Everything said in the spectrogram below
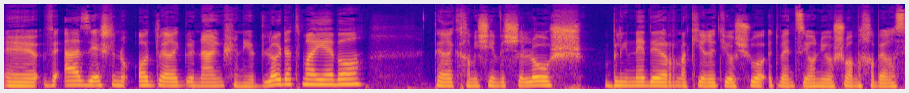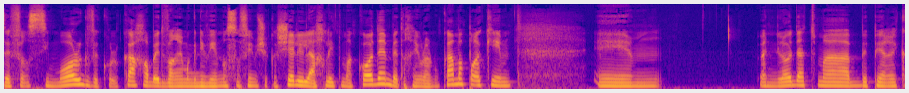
אה, ואז יש לנו עוד פרק ביניים שאני עוד לא יודעת מה יהיה בו, פרק 53, בלי נדר נכיר את, יהושע, את בן ציון יהושע מחבר הספר סימורג, וכל כך הרבה דברים מגניבים נוספים שקשה לי להחליט מה קודם, בטח יהיו לנו כמה פרקים. אה, אני לא יודעת מה בפרק,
